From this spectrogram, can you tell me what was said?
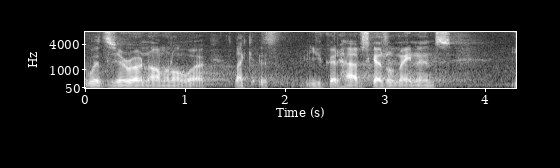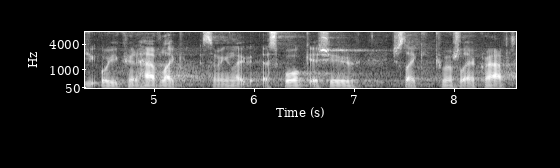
with zero nominal work. Like you could have scheduled maintenance, you, or you could have like something like a spark issue, just like commercial aircraft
